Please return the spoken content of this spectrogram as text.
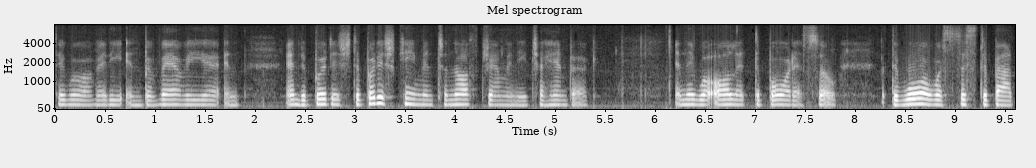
They were already in Bavaria and, and the British. The British came into North Germany, to Hamburg, and they were all at the border. So the war was just about,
